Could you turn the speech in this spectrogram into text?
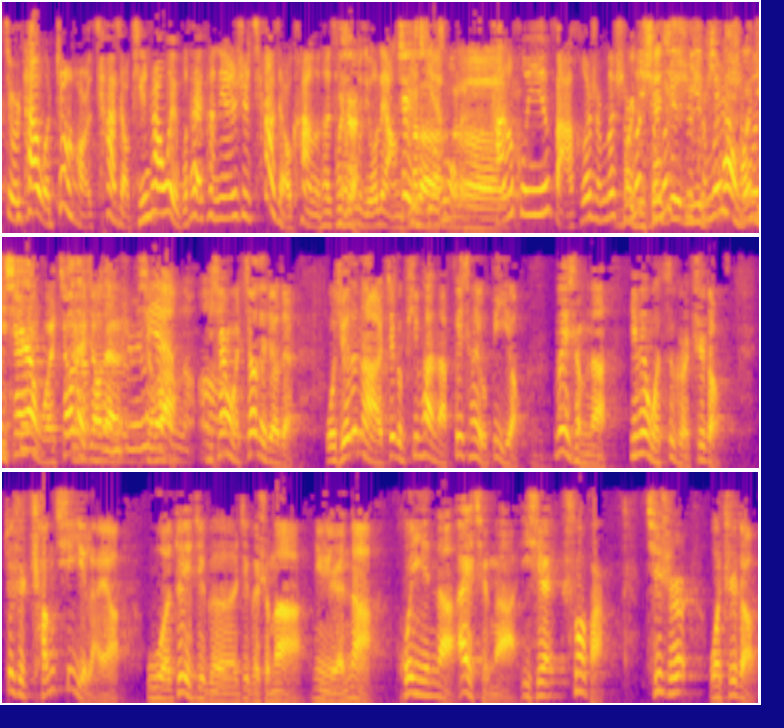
就是他，我正好恰巧平常我也不太看电视，恰巧看了他前不久两期节目，谈婚姻法和什么什么什么什么你批判我，你先让我交代交代，行吗？你先让我交代交代。我觉得呢，这个批判呢非常有必要。为什么呢？因为我自个儿知道，就是长期以来啊，我对这个这个什么女人呐、婚姻呐、爱情啊一些说法，其实我知道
